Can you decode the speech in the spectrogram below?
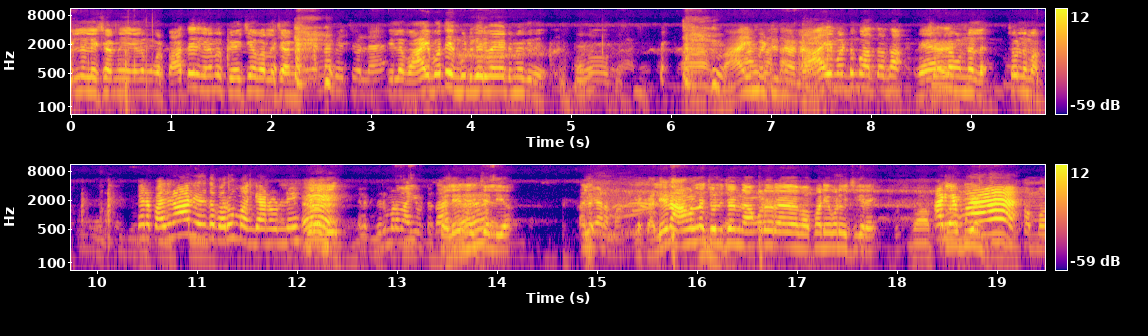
இல்ல இல்ல சாமி. இல்ல உங்களை பார்த்தா எனக்கு என்னமோ பேச்சே வரல சாமி. என்ன பேச்சு இல்ல இல்ல வாயை பார்த்தா எங்க வீட்டுக்காரி வாயாட்டமே இருக்குது. வாய் மட்டும்தான்? வாயை மட்டும் பார்த்தா தான் வேற எல்லாம் ஒண்ணும் இல்ல. சொல்லுமா. எனக்கு பதினாறு எழுத வரும் அங்கான சரி. எனக்கு திருமணம் ஆகி விட்டதா? கல்யாணம் ஆயிடுச்சா இல்லையா? கல்யாணமா? இல்ல கல்யாணம் ஆகலாம் சொல்லி சாமி. நான் கூட ஒரு கூட வச்சுக்கிறேன். அடி அம்மா அம்மா.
